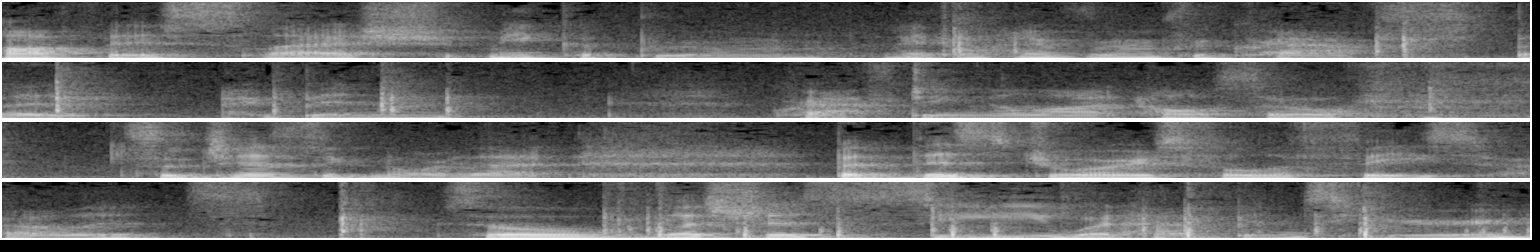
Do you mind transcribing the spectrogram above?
office slash makeup room. I don't have room for crafts, but I've been crafting a lot also, so just ignore that. But this drawer is full of face palettes. So let's just see what happens here.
